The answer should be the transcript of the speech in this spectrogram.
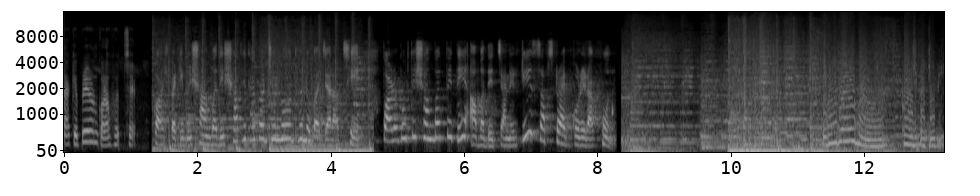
তাকে প্রেরণ করা হচ্ছে। কসবা টিভির সংবাদের সাথে থাকার জন্য ধন্যবাদ জানাচ্ছি। পরবর্তী সংবাদ পেতে আমাদের চ্যানেলটি সাবস্ক্রাইব করে রাখুন। কসবা টিভি।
